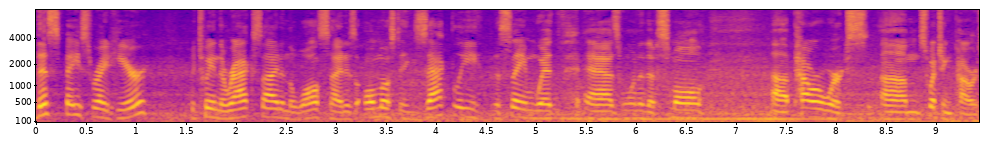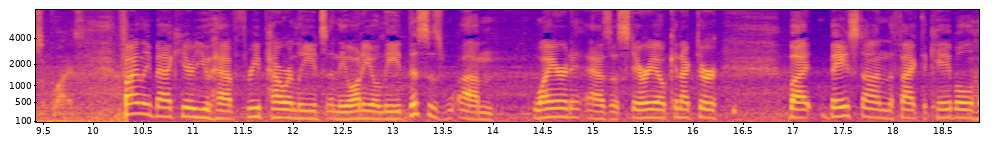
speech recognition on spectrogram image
this space right here between the rack side and the wall side is almost exactly the same width as one of the small uh, Powerwerx um, switching power supplies. Finally, back here you have three power leads and the audio lead. This is um, wired as a stereo connector, but based on the fact the cable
